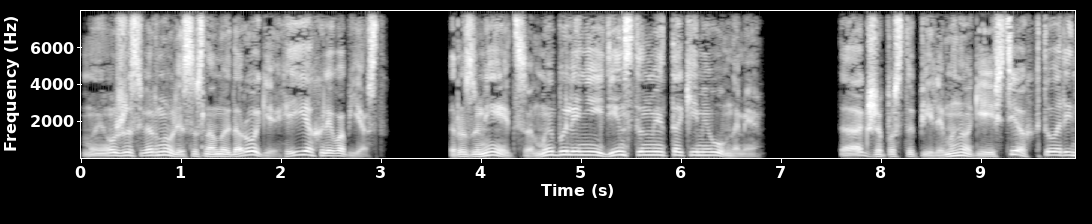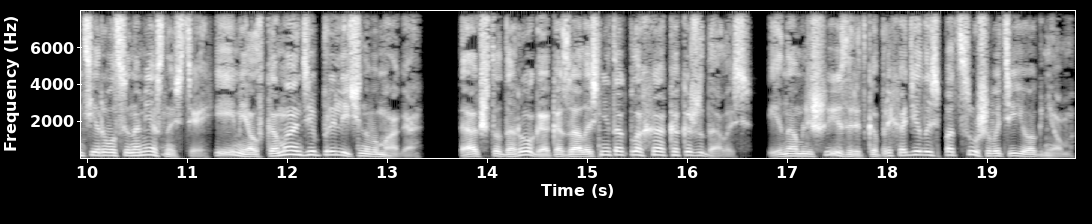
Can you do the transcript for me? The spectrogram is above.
Мы уже свернули с основной дороги и ехали в объезд. Разумеется, мы были не единственными такими умными. Так же поступили многие из тех, кто ориентировался на местности и имел в команде приличного мага. Так что дорога оказалась не так плоха, как ожидалось, и нам лишь изредка приходилось подсушивать ее огнем.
